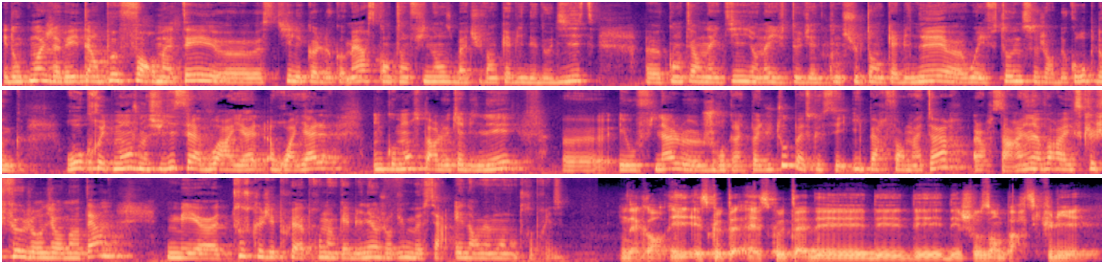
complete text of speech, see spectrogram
Et donc moi j'avais été un peu formatée, euh, style école de commerce, quand tu es en finance, bah, tu vas en cabinet d'audit, euh, quand tu es en IT, il y en a, ils deviennent consultants en cabinet, euh, Wavestone, ce genre de groupe. Donc recrutement, je me suis dit c'est la voie royale, on commence par le cabinet, et au final je regrette pas du tout parce que c'est hyper formateur. Alors ça n'a rien à voir avec ce que je fais aujourd'hui en interne, mais tout ce que j'ai pu apprendre en cabinet aujourd'hui me sert énormément en entreprise. D'accord. Et est-ce que tu as, est des, des choses en particulier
